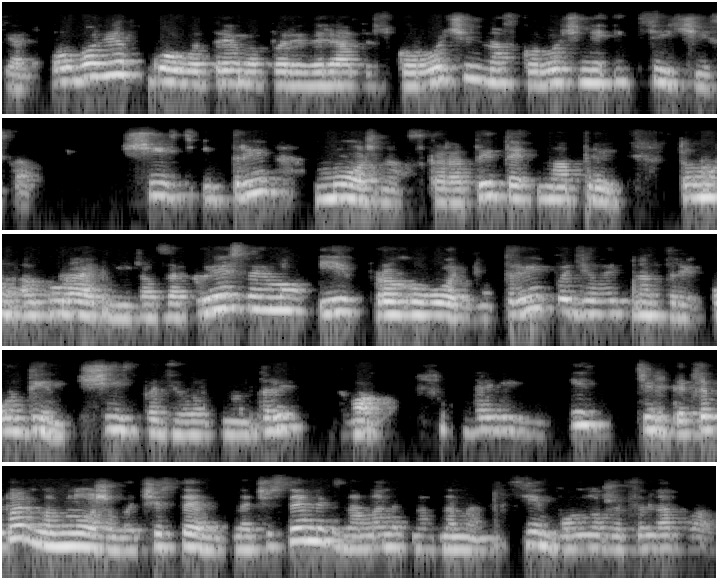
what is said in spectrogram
5. Обов'язково треба перевіряти скорочення на скорочення і ці числа. 6 і 3 можна скоротити на 3. Тому акуратненько закреслюємо і проговорюємо. 3 поділити на 3, 1, 6 поділити на 3, 2. І тільки тепер ми множимо чисельник на чисельник, знаменник на знаменник. 7 помножити на 2,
